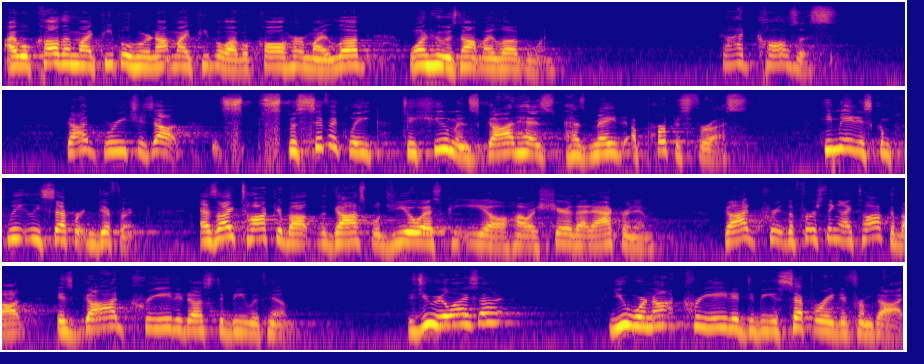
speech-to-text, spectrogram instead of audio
I will call them my people who are not my people. I will call her my loved, one who is not my loved one. God calls us. God reaches out. Specifically to humans, God has, has made a purpose for us. He made us completely separate and different. as I talked about the gospel, G O S P E L, how I share that acronym, God, cre- the first thing I talk about is God created us to be with Him. Did you realize that? You were not created to be separated from God.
